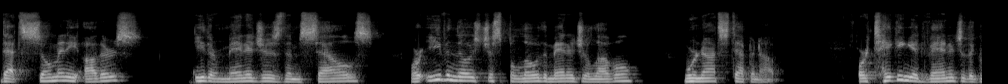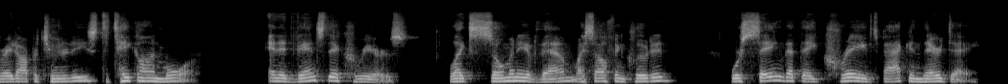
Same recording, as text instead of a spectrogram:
that so many others, either managers themselves or even those just below the manager level, were not stepping up or taking advantage of the great opportunities to take on more and advance their careers, like so many of them, myself included, were saying that they craved back in their day,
